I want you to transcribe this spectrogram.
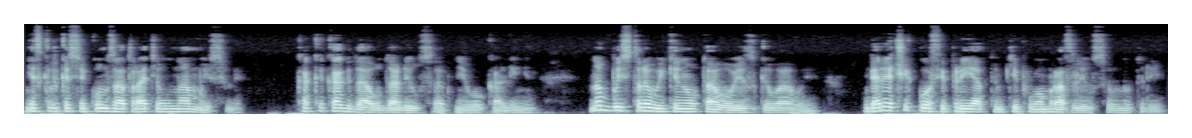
Несколько секунд затратил на мысли, как и когда удалился от него Калинин, но быстро выкинул того из головы. Горячий кофе приятным теплом разлился внутри.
